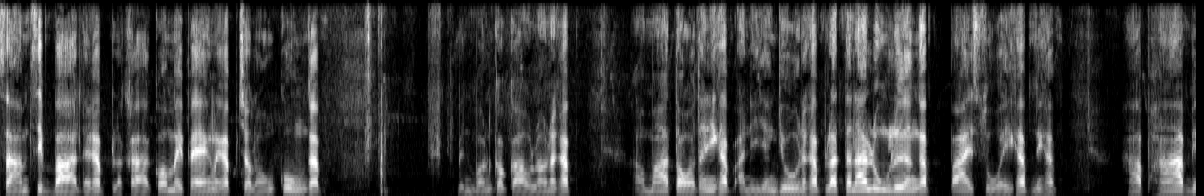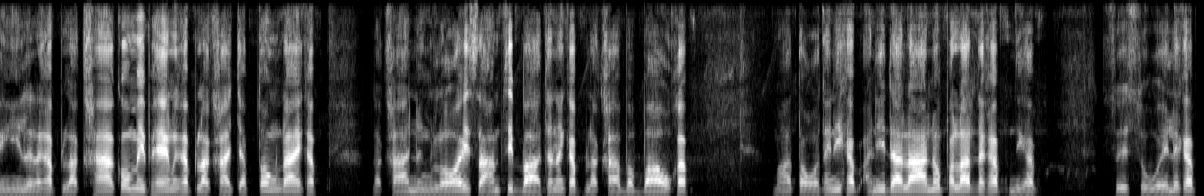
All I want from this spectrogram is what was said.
130 บาทนะครับ ราคาก็ไม่แพงนะครับ ฉลองกรุงครับ เป็นบอลเก่าๆแล้วนะครับ เอามาต่อทางนี้ครับ อันนี้ยังอยู่นะครับ รัตนารุ่งเรืองครับ ป้ายสวยครับนี่ครับฮาร์ปฮาร์ปอย่างนี้เลยนะครับ ราคาก็ไม่แพงนะครับ ราคาจับต้องได้ครับ ราคา 130 บาทเท่านั้นครับ ราคาเบาๆครับ มาต่อทางนี้ครับ อันนี้ดารานพรัตน์นะครับนี่ครับ สวยๆเลยครับ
